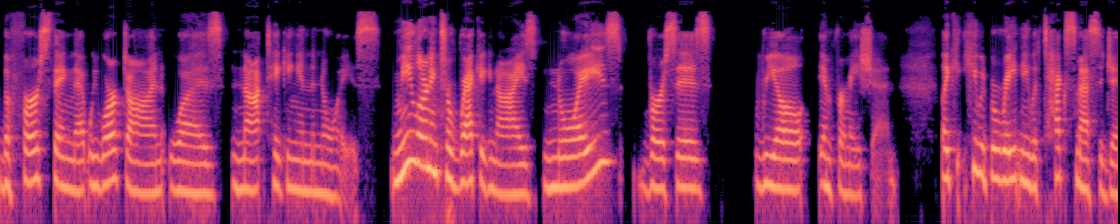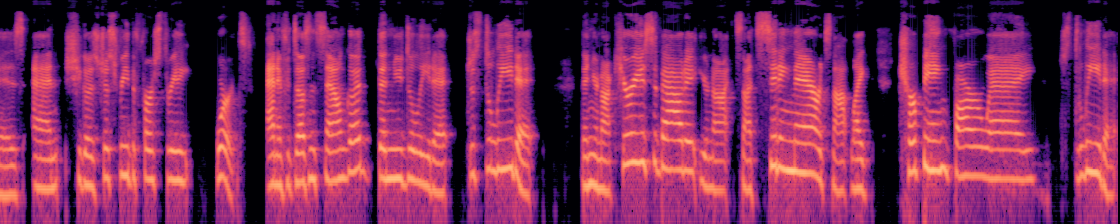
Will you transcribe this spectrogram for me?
the first thing that we worked on was not taking in the noise, me learning to recognize noise versus real information. Like he would berate me with text messages, and she goes, just read the first three words. And if it doesn't sound good, then you delete it. Just delete it. Then you're not curious about it. You're not, it's not sitting there. It's not like chirping far away. Just delete it.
